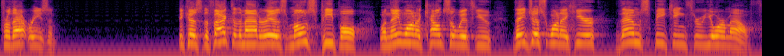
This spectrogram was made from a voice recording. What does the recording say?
for that reason. Because the fact of the matter is, most people, when they want to counsel with you, they just want to hear them speaking through your mouth.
